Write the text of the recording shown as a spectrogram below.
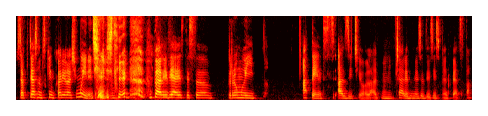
S-ar putea să-mi schimb cariera și mâine, cine știe, dar ideea este să rămâi atent, aș zice eu, la Mhm. ce are Dumnezeu de zis pentru viața ta.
